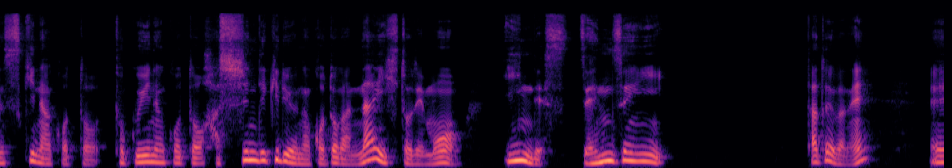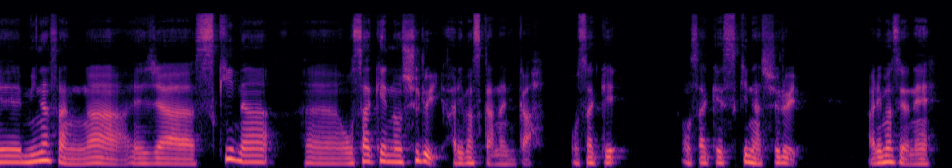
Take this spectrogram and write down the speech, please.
ん好きなこと、得意なこと、発信できるようなことがない人でもいいんです。全然いい。例えばね、えー皆さんが、えーじゃあ好きな、うんお酒の種類ありますか？何か？お酒、お酒好きな種類。ありますよね。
